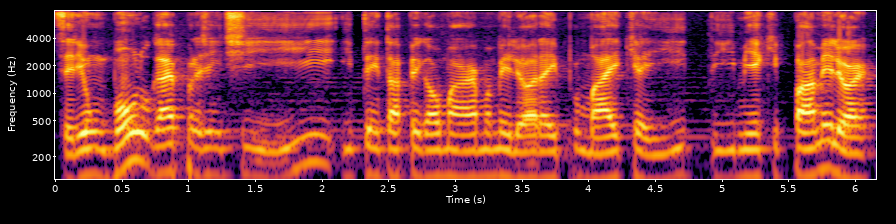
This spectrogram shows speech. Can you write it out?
Seria um bom lugar pra gente ir e tentar pegar uma arma melhor aí pro Mike aí e me equipar melhor.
